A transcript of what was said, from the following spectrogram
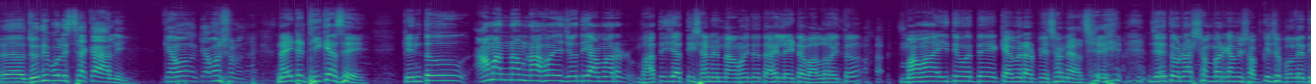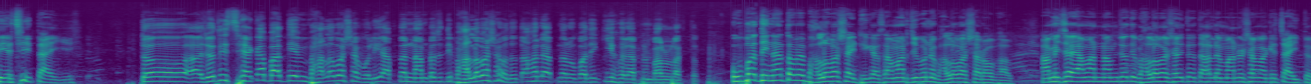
আহ, যদি বলি ছেঁকা আলী কেমন কেমন শোনা যায়? না এটা ঠিক আছে কিন্তু আমার নাম না হয়ে যদি আমার ভাতিজা তিশানের নাম হইতো তাহলে এটা ভালো হইতো। মামা ইতিমধ্যে ক্যামেরার পেছনে আছে। যেহেতু ওনার সম্পর্কে আমি সব কিছু বলে দিয়েছি তাই। তো যদি ছেঁকা বাদ দিয়ে আমি ভালোবাসা বলি আপনার নামটা যদি ভালোবাসা হতো তাহলে আপনার উপাধি কি হলে আপনার ভালো লাগতো? উপাধি না তবে ভালোবাসাই ঠিক আছে। আমার জীবনে ভালোবাসার অভাব। আমি চাই আমার নাম যদি ভালোবাসা হইতো তাহলে মানুষ আমাকে চাইতো।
